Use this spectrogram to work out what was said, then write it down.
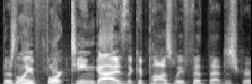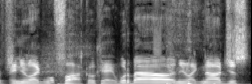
There's only 14 guys that could possibly fit that description. and you're like, well, fuck, okay, what about? And you're like, nah, just,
